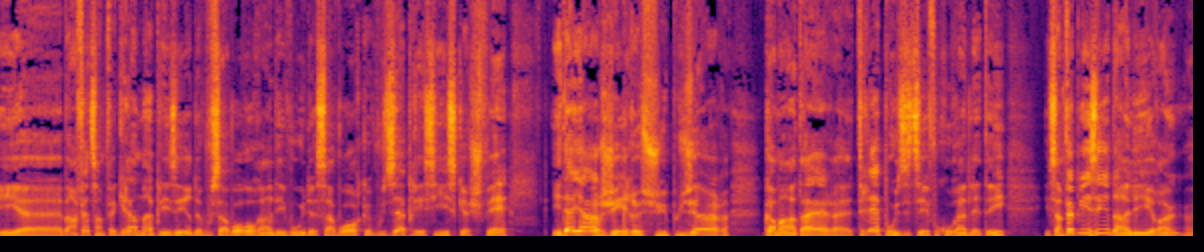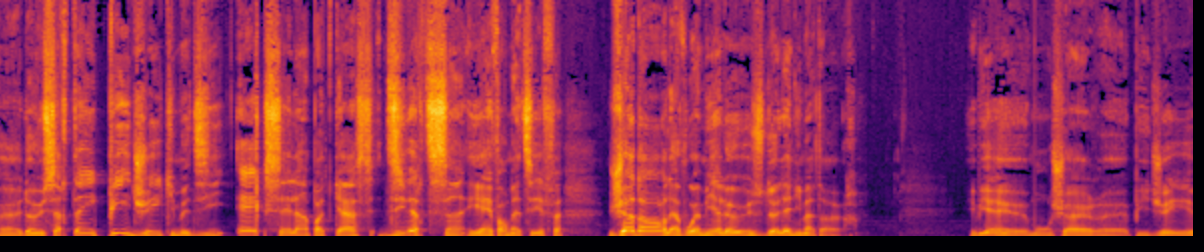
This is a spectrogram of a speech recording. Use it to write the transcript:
Et euh, ben, en fait, ça me fait grandement plaisir de vous savoir au rendez-vous et de savoir que vous appréciez ce que je fais. Et d'ailleurs, j'ai reçu plusieurs commentaires euh, très positifs au courant de l'été. Et ça me fait plaisir d'en lire un euh, d'un certain PJ qui me dit Excellent podcast, divertissant et informatif. J'adore la voix mielleuse de l'animateur. Eh bien, euh, mon cher PJ,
